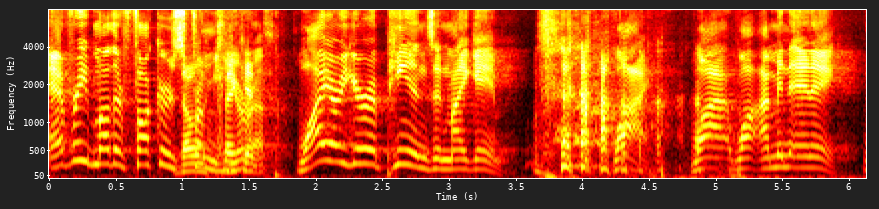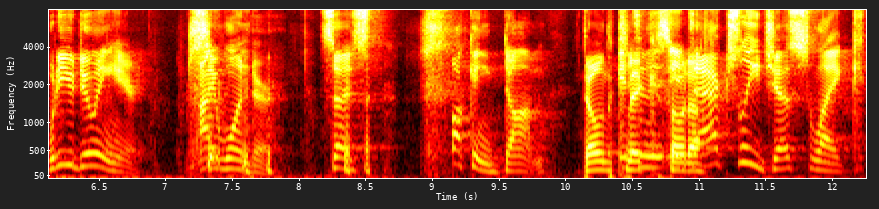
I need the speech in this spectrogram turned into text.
Every motherfucker's Don't from Europe. it. Why are Europeans in my game? Why? Why? Why? I'm in NA. What are you doing here? I wonder. So it's fucking dumb. Don't It's, click an- soda. it's actually just like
